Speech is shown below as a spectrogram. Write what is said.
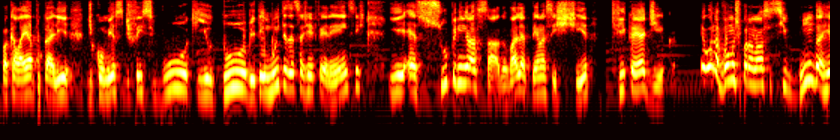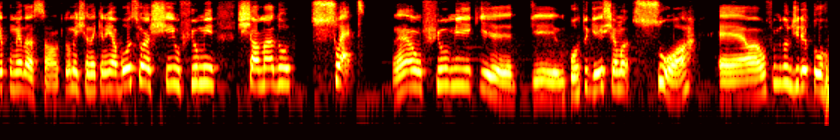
com aquela época ali de começo de Facebook, YouTube, tem muitas dessas referências e é super engraçado, vale a pena assistir. Fica aí a dica. E agora vamos para a nossa segunda recomendação. Estou mexendo aqui na minha bolsa e eu achei o filme chamado Sweat. É um filme que de, em português chama Suor. É um filme de um diretor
